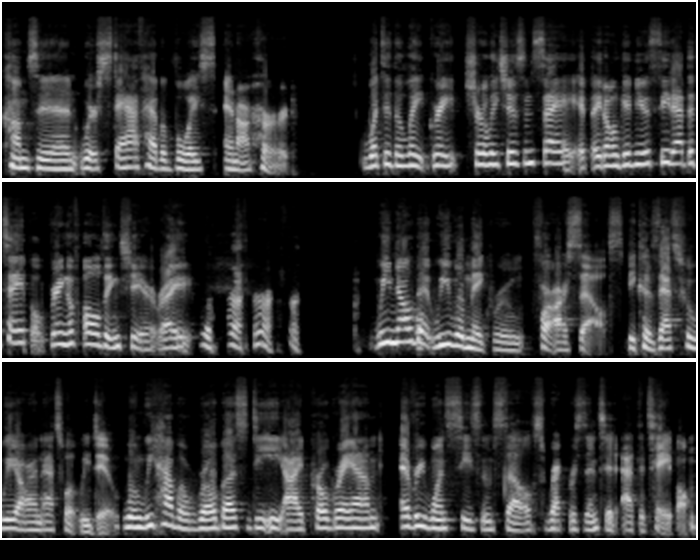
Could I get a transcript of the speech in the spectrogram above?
comes in where staff have a voice and are heard. What did the late great Shirley Chisholm say? If they don't give you a seat at the table, bring a folding chair, right? we know that we will make room for ourselves because that's who we are and that's what we do. When we have a robust DEI program, everyone sees themselves represented at the table.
